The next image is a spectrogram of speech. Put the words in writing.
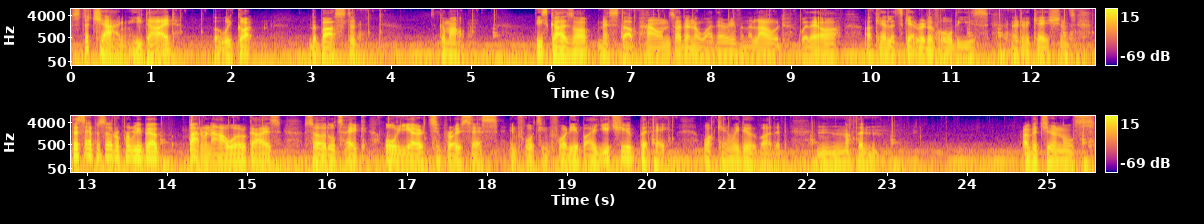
Mr. Chang, he died, but we got the bastard to come out. These guys are messed up hounds. I don't know why they're even allowed where they are. Okay, let's get rid of all these notifications. This episode will probably be about an hour, guys. So it'll take all year to process in 1440 by YouTube. But hey, what can we do about it? Nothing. Private journals.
